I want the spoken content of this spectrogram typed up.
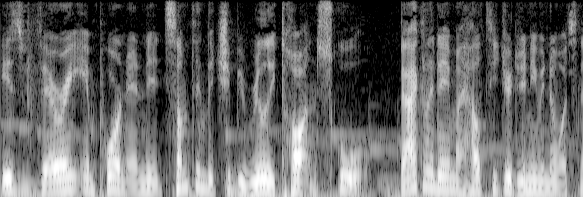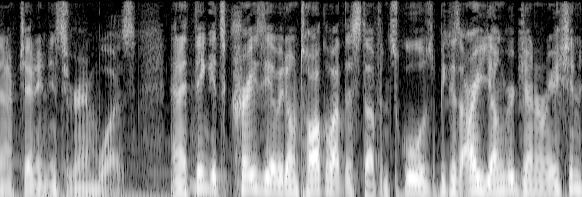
is very important and it's something that should be really taught in school. Back in the day, my health teacher didn't even know what Snapchat and Instagram was. And I think it's crazy that we don't talk about this stuff in schools because our younger generation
